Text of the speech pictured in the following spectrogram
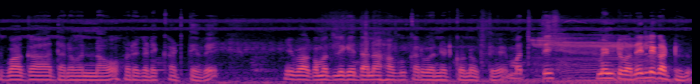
ಇವಾಗ ದನವನ್ನು ನಾವು ಹೊರಗಡೆ ಕಟ್ತೇವೆ. ಇವಾಗ ಮೊದಲಿಗೆ ದನ ಹಾಗೂ ಕರುವನ್ನು ಇಟ್ಕೊಂಡು ಹೋಗ್ತೇವೆ. ಮತ್ತು ಮಿಂಟುವನ್ನು ಇಲ್ಲಿ ಕಟ್ಟೋದು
